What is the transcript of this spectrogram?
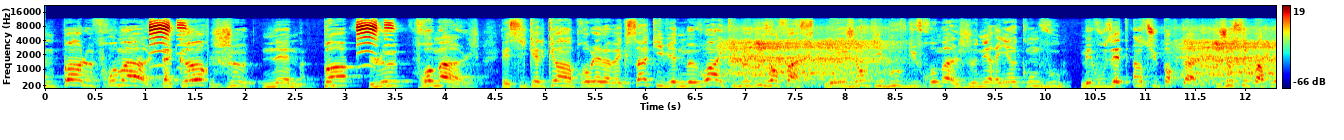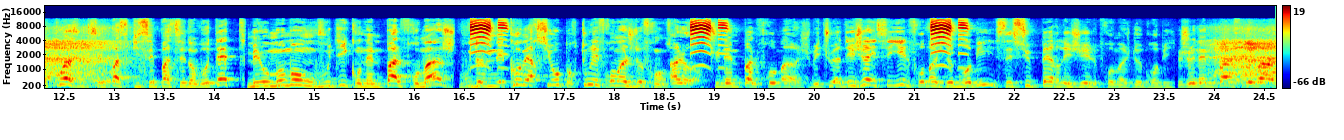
n'aime pas le fromage, d'accord? Je n'aime pas le fromage. Et si quelqu'un a un problème avec ça, qu'il vienne me voir et qu'il me le dise en face. Les gens qui bouffent du fromage, je n'ai rien contre vous. Mais vous êtes insupportables. Je sais pas pourquoi, je ne sais pas ce qui s'est passé dans vos têtes. Mais au moment où on vous dit qu'on n'aime pas le fromage, vous devenez commerciaux pour tous les fromages de France. Alors, tu n'aimes pas le fromage, mais tu as déjà essayé le fromage de brebis? C'est super léger le fromage de brebis. Je n'aime pas le fromage.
